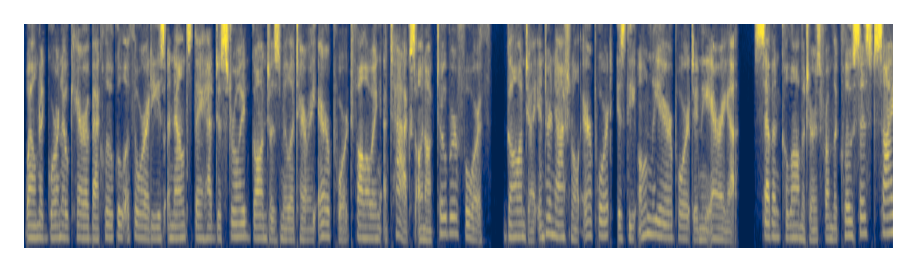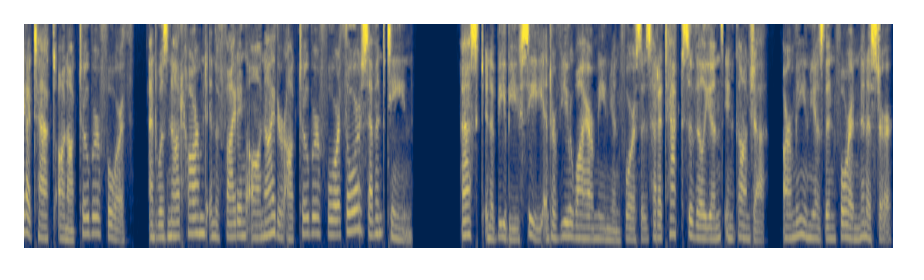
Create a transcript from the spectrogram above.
While Nagorno-Karabakh local authorities announced they had destroyed Ganja's military airport following attacks on October 4, Ganja International Airport is the only airport in the area, 7 kilometers from the closest site attacked on October 4, and was not harmed in the fighting on either October 4 or 17. Asked in a BBC interview why Armenian forces had attacked civilians in Ganja, Armenia's then foreign minister,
